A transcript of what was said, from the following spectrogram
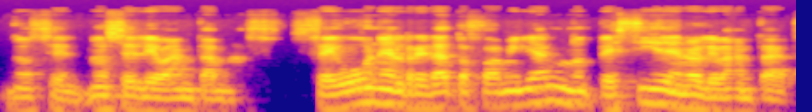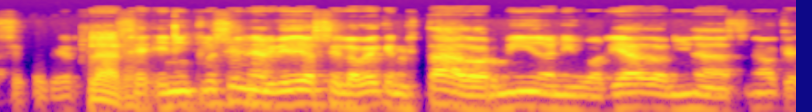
no se, no se levanta más. Según el relato familiar, no, decide no levantarse, porque Claro. se- en- inclusive en el video se lo ve que no está dormido, ni boleado, ni nada, sino que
